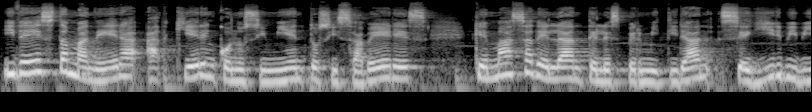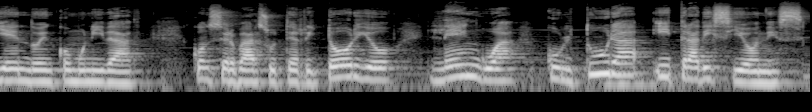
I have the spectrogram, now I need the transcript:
y de esta manera adquieren conocimientos y saberes que más adelante les permitirán seguir viviendo en comunidad, conservar su territorio, lengua, cultura y tradiciones.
